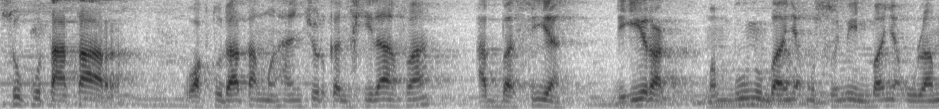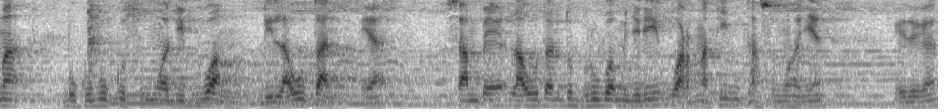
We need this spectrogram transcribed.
Suku Tatar, waktu datang menghancurkan khilafah Abbasiyah di Irak, membunuh banyak muslimin, banyak ulama, buku-buku semua dibuang di lautan ya. Sampai lautan itu berubah menjadi warna tinta semuanya. Gitu kan.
